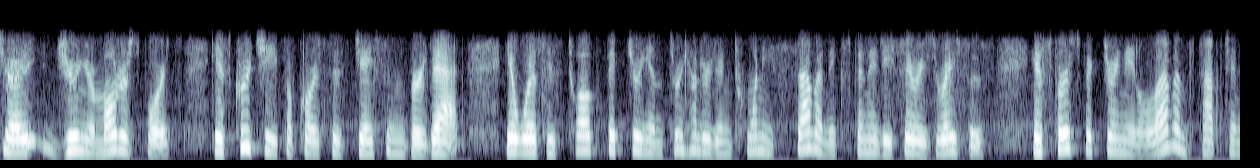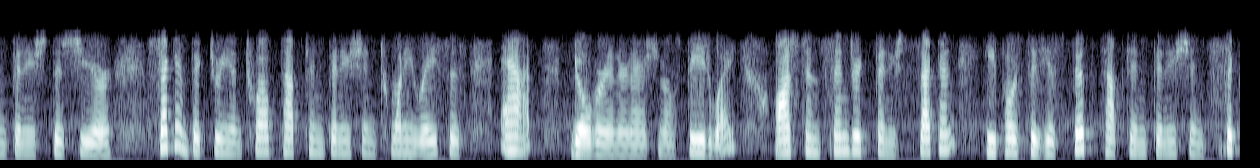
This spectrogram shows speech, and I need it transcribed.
J- Junior Motorsports. His crew chief, of course, is Jason Burdett. It was his 12th victory in 327 Xfinity Series races, his first victory in the 11th top 10 finish this year, second victory and 12th top 10 finish in 20 races at Dover International Speedway. Austin Cindric finished second. He posted his fifth top 10 finish in six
